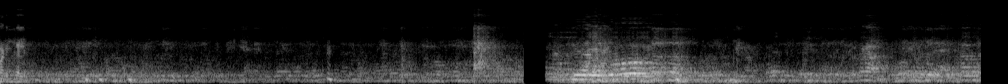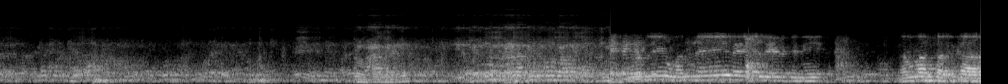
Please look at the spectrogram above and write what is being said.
ಮಾಡ್ಕೊಳ್ಳಿ ಒಂದೇ ಲೈನಲ್ಲಿ ಹೇಳ್ತೀನಿ. ನಮ್ಮ ಸರ್ಕಾರ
